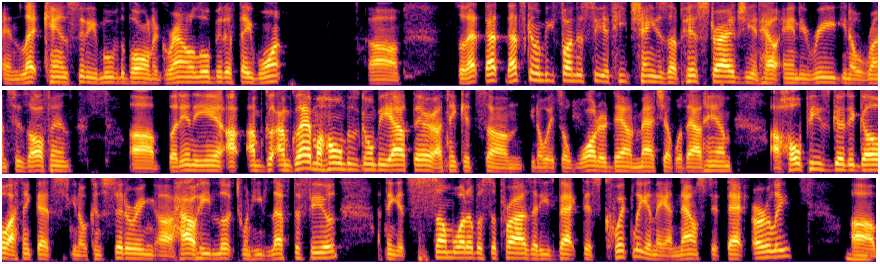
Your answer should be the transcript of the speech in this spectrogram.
and let Kansas City move the ball on the ground a little bit if they want. Um, so that that that's going to be fun to see if he changes up his strategy and how Andy Reid, you know, runs his offense. Uh, but in the end, I, am I'm, I'm glad Mahomes is going to be out there. I think it's um you know it's a watered down matchup without him. I hope he's good to go. I think that's you know considering uh, how he looked when he left the field. I think it's somewhat of a surprise that he's back this quickly and they announced it that early. Mm-hmm. Uh,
